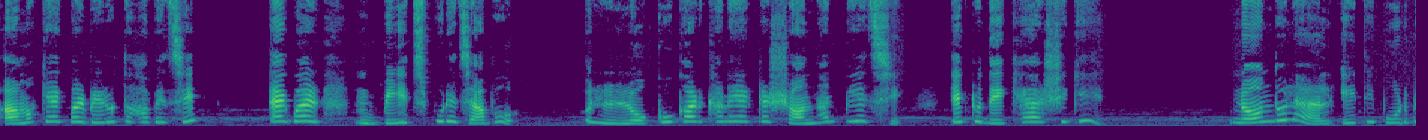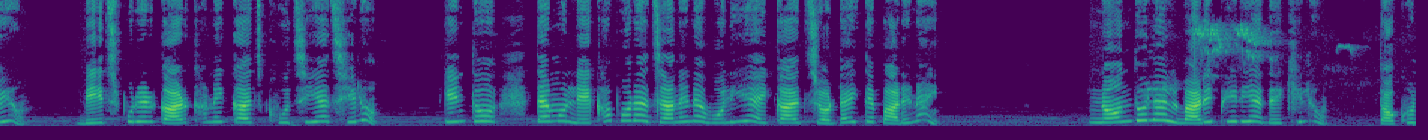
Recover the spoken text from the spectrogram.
আমাকে একবার বেরোতে হবে যে, একবার বীজপুরে যাব। লোক কারখানায় একটা সন্ধান পেয়েছি, একটু দেখে আসি কি? নন্দলাল ইতিপূর্বেও বীজপুরের কারখানায় কাজ খুঁজিয়াছিল, কিন্তু তেমন লেখাপড়া জানে না বলিয়াই কাজ জটাইতে পারে নাই। নন্দলাল বাড়ি ফিরিয়া দেখিল, তখন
